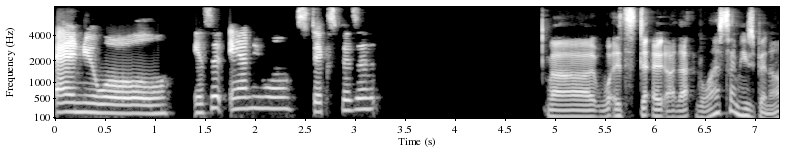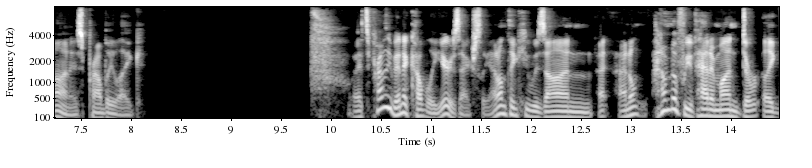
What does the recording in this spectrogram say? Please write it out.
annual, is it annual Sticks visit? Uh, it's uh, that, the last time he's been on is probably like it's probably been a couple of years actually. I don't think he was on. I, I don't. I don't know if we've had him on dur- like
